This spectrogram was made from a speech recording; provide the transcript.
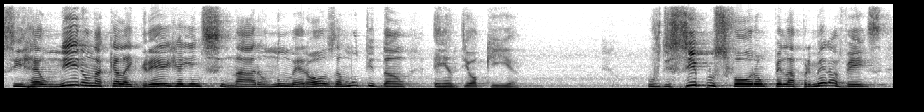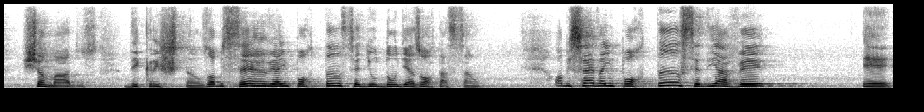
se reuniram naquela igreja e ensinaram numerosa multidão em Antioquia os discípulos foram pela primeira vez chamados de cristãos. Observe a importância de um dom de exortação. Observe a importância de haver é,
